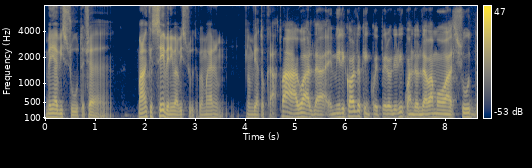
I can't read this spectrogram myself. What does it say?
veniva vissuto, cioè, ma anche se veniva vissuto, poi magari non, vi ha toccato. Ma guarda, eh, mi ricordo che in quei periodi lì, quando andavamo al sud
